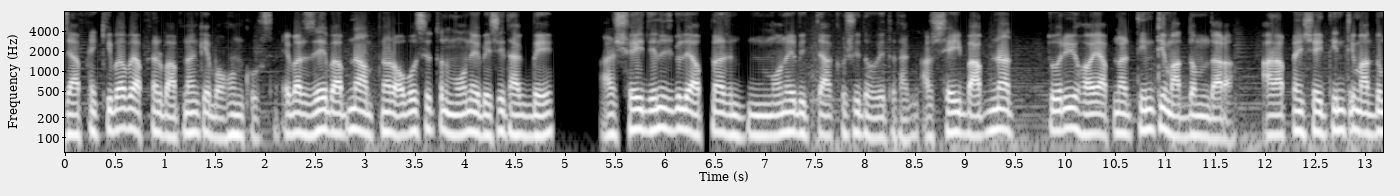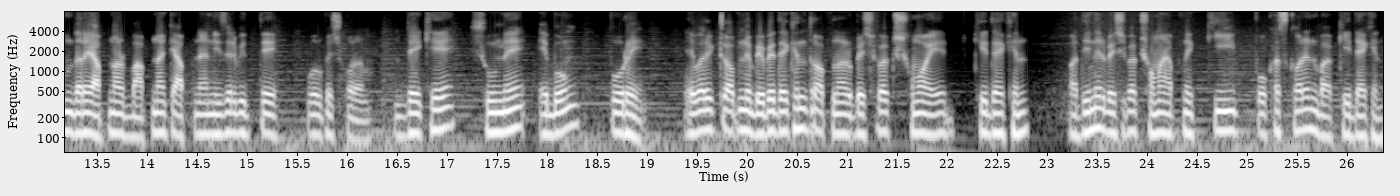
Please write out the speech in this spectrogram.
যে আপনি কীভাবে আপনার ভাবনাকে বহন করছেন। এবার যে ভাবনা আপনার অবচেতন মনে বেশি থাকবে আর সেই জিনিসগুলি আপনার মনের ভিত্তিতে আকর্ষিত হতে থাকে। আর সেই ভাবনা তৈরি হয় আপনার তিনটি মাধ্যম দ্বারা। আর আপনি সেই তিনটি মাধ্যম দ্বারাই আপনার ভাবনাকে আপনার নিজের ভিত্তিতে প্রবেশ করান। দেখে, শুনে এবং পড়ে। এবার একটু আপনি ভেবে দেখেন তো আপনার বেশিরভাগ সময়ে কি দেখেন? বা দিনের বেশিরভাগ সময় আপনি কি ফোকাস করেন বা কি দেখেন?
